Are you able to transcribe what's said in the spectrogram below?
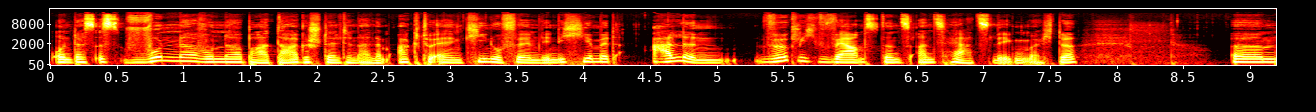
Und das ist wunder, wunderbar dargestellt in einem aktuellen Kinofilm, den ich hiermit allen wirklich wärmstens ans Herz legen möchte. Ähm,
